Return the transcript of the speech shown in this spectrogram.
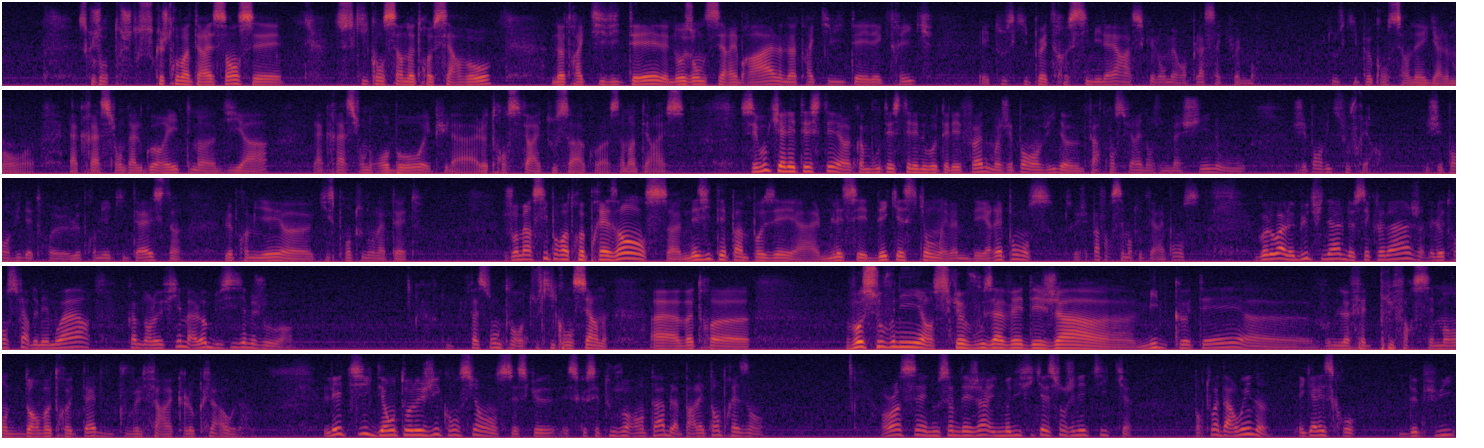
Ce que ce que je trouve intéressant, c'est ce qui concerne notre cerveau, notre activité, nos ondes cérébrales, notre activité électrique et tout ce qui peut être similaire à ce que l'on met en place actuellement. Tout ce qui peut concerner également euh, la création d'algorithmes, d'IA, la création de robots et puis le transfert et tout ça, quoi, ça m'intéresse. C'est vous qui allez tester, hein. comme vous testez les nouveaux téléphones, moi j'ai pas envie de me faire transférer dans une machine ou j'ai pas envie de souffrir. J'ai pas envie d'être le premier qui teste, le premier euh, qui se prend tout dans la tête. Je vous remercie pour votre présence. N'hésitez pas à me poser, à me laisser des questions et même des réponses, parce que j'ai pas forcément toutes les réponses. Gaulois, le but final de ces clonages est le transfert de mémoire, comme dans le film à l'aube du sixième jour. De toute façon, pour tout ce qui concerne euh, votre, euh, vos souvenirs, ce que vous avez déjà mis de côté, vous ne le faites plus forcément dans votre tête, vous pouvez le faire avec le cloud. L'éthique, déontologie, conscience, est-ce que c'est -ce c'est toujours rentable par les temps présents? Rosset, nous sommes déjà une modification génétique. Pour toi, Darwin, égal escroc. Depuis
